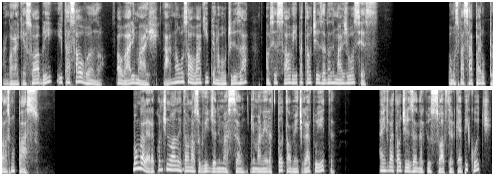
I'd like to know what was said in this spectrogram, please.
Agora aqui é só abrir e tá salvando, ó. Salvar imagem, tá? Não vou salvar aqui porque eu não vou utilizar. Você salve aí para estar tá utilizando as imagens de vocês. Vamos passar para o próximo passo. Bom, galera, continuando então nosso vídeo de animação de maneira totalmente gratuita, a gente vai estar tá utilizando aqui o software CapCut.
